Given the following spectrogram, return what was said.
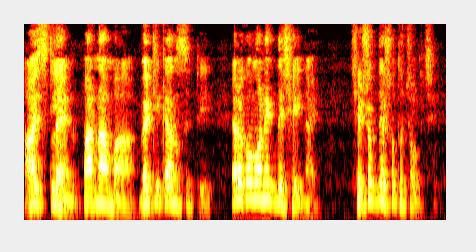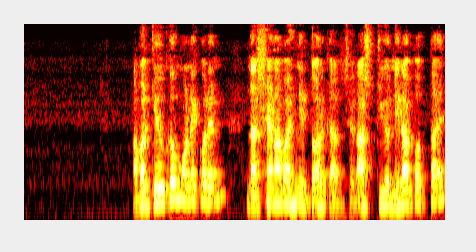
Iceland, Panama, Vatican city, এরকম অনেক দেশেই নাই। সেসব দেশও তো চলছে। আবার কেউ কেউ মনে করেন, না সেনাবাহিনীর দরকার আছে। রাষ্ট্রীয় নিরাপত্তায়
